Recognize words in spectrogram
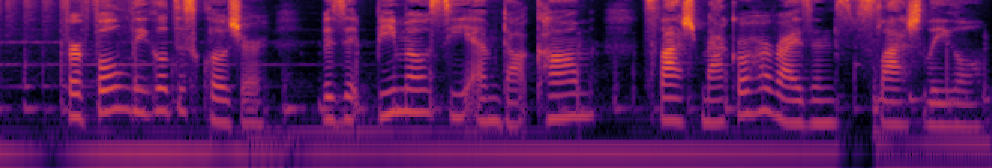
For full legal disclosure, visit bmocm.com slash macrohorizons slash legal.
